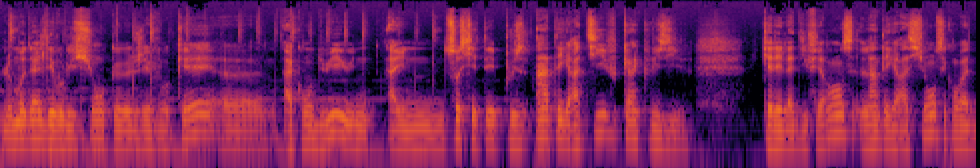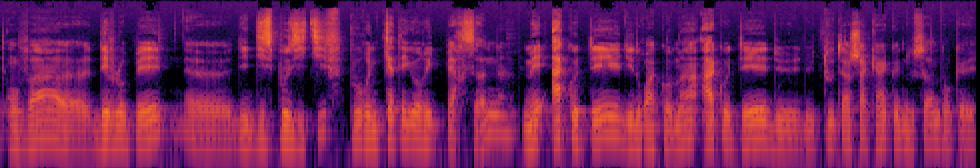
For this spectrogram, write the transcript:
Le modèle d'évolution que j'évoquais euh, a conduit à une société plus intégrative qu'inclusive. Quelle est la différence? L'intégration, c'est qu'on va, on va euh, développer euh, des dispositifs pour une catégorie de personnes, mais à côté du droit commun, à côté du, tout un chacun que nous sommes. Donc euh,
